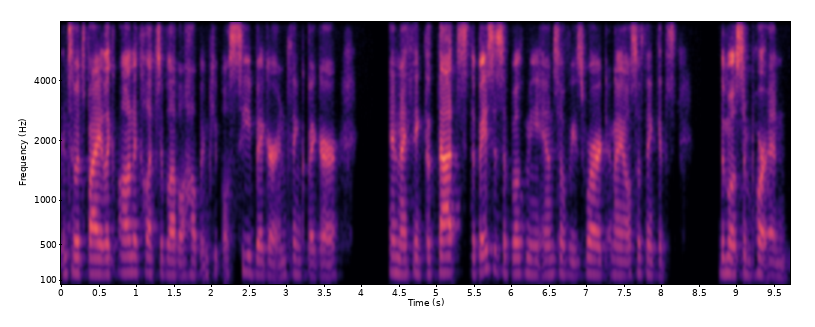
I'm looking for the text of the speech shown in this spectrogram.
And so it's by like on a collective level helping people see bigger and think bigger. And I think that that's the basis of both me and Sophie's work. And I also think it's the most important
